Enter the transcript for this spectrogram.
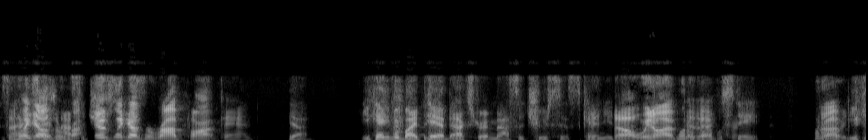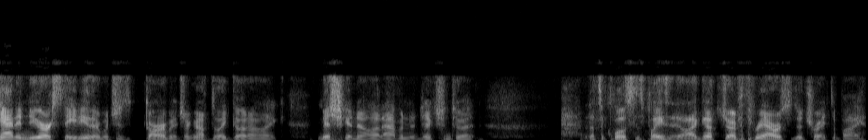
Is that how Like you I say was it? a, it was like I was a Rob Font fan. Yeah. You can't even buy Pibb Extra in Massachusetts, can you? No, we don't have What a Pibb horrible Extra. state. What What a up? hor- you can't in New York State either, which is garbage. I'm gonna have to like go to like Michigan now that I have an addiction to it. That's the closest place. Gonna have to drive three hours to Detroit to buy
